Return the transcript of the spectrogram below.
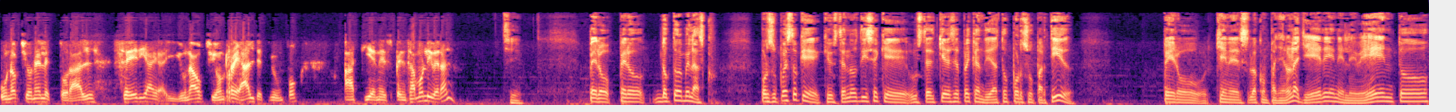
una opción electoral seria y una opción real de triunfo a quienes pensamos liberal. Sí. Pero, pero, doctor Velasco, por supuesto que, que usted nos dice que usted quiere ser precandidato por su partido pero quienes lo acompañaron ayer en el evento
